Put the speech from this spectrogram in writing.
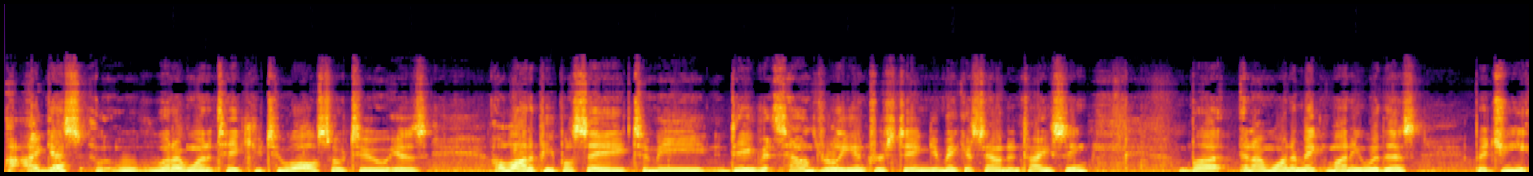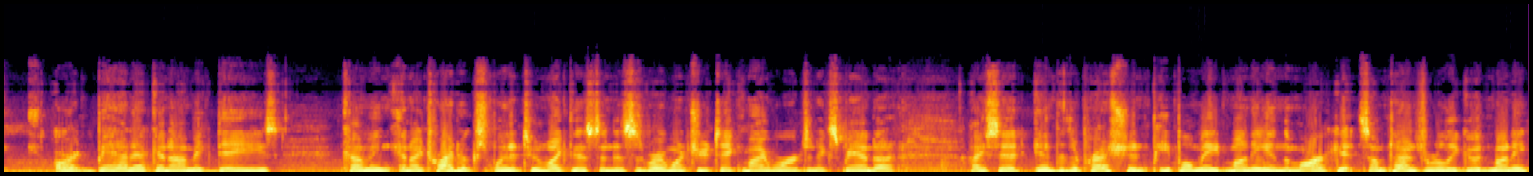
I guess what I want to take you to also too is a lot of people say to me, Dave, it sounds really interesting. You make it sound enticing, but and I want to make money with this, but gee, aren't bad economic days coming? And I try to explain it to him like this, and this is where I want you to take my words and expand on it. I said, in the Depression, people made money in the market, sometimes really good money.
